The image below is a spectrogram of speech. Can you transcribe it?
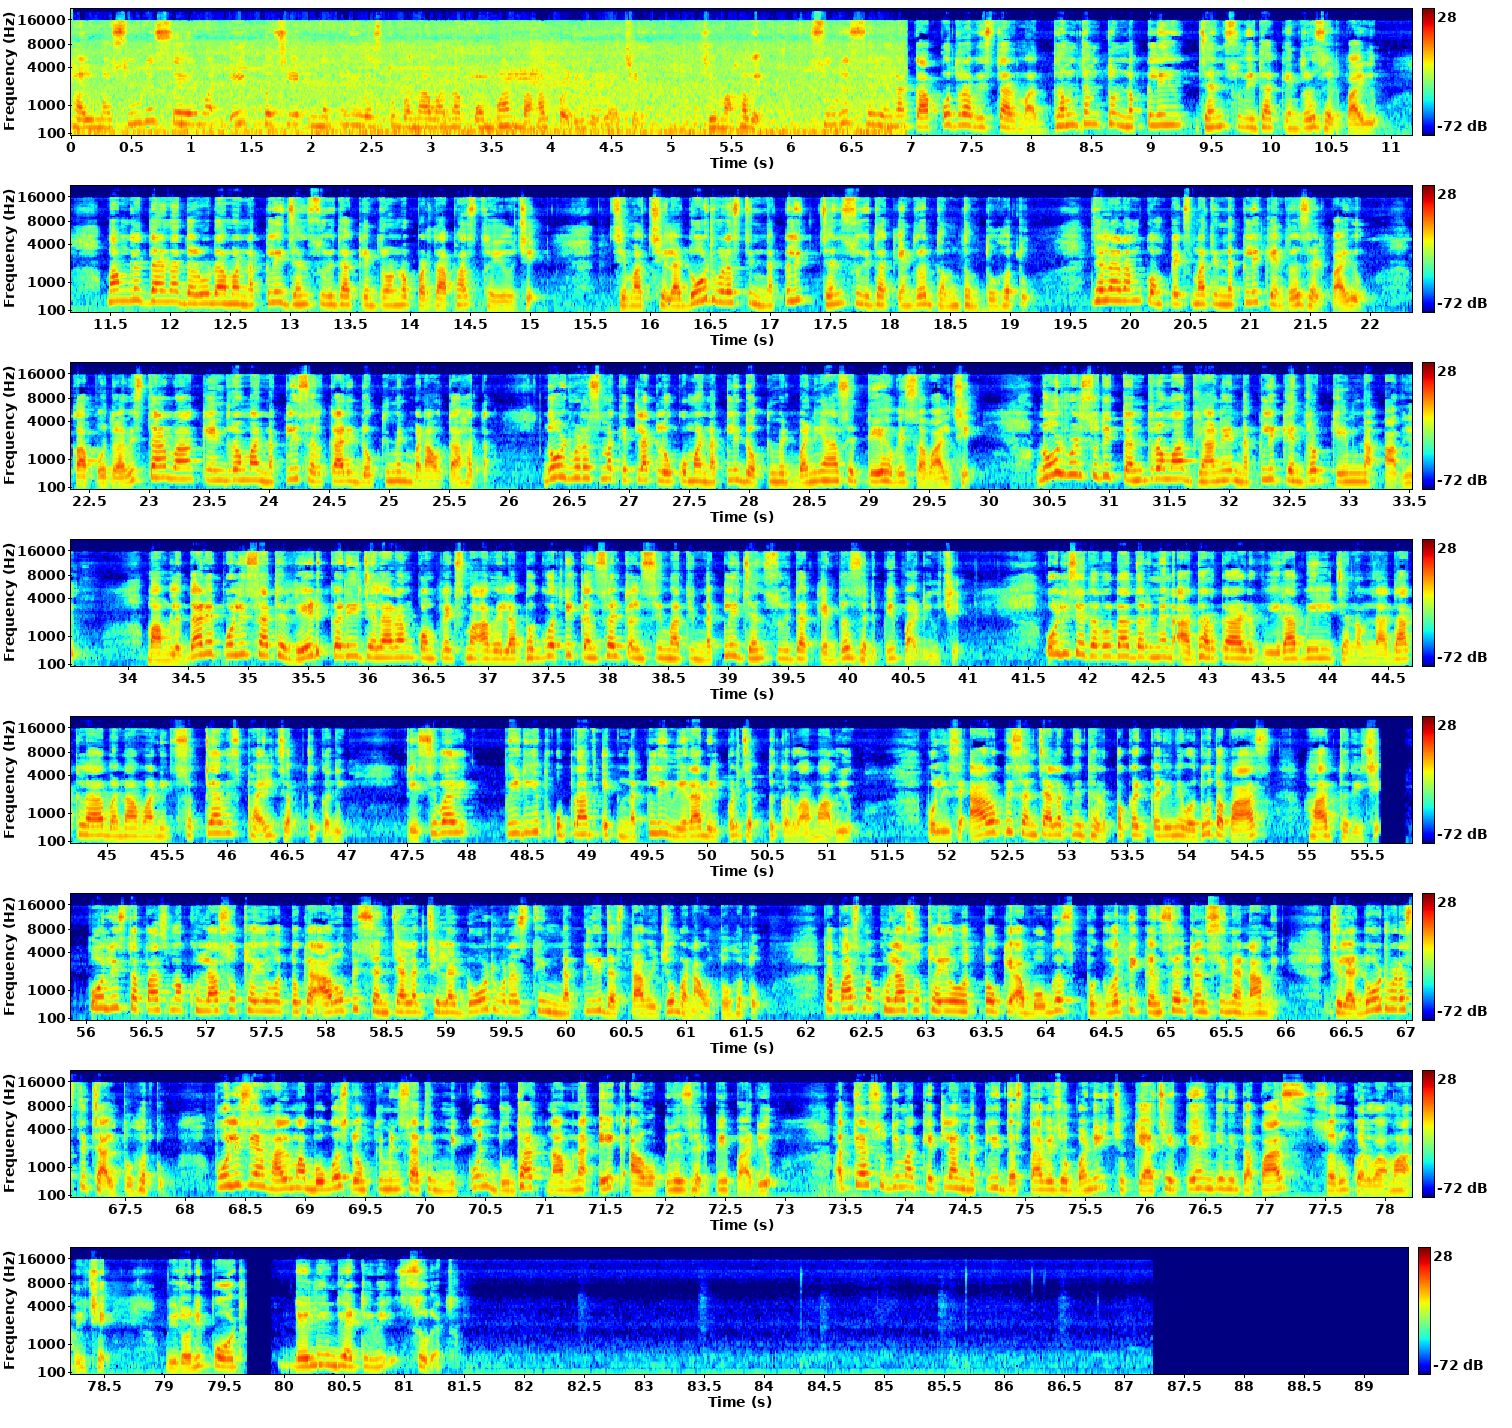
હાલમાં સુરત શહેરમાં એક પછી એક નકલી વસ્તુ બનાવવાના કૌભાંડ બહાર પડી રહ્યા છે. જેમાં હવે સુરત શહેરના કાપોદ્રા વિસ્તારમાં ધમધમતું નકલી જન સુવિધા કેન્દ્ર ઝડપાયું. મામલતદારના દરોડામાં નકલી જન સુવિધા કેન્દ્રનો પર્દાફાશ થયો છે. જેમાં છેલ્લા દોઢ વર્ષથી નકલી જન સુવિધા કેન્દ્ર ધમધમતું હતું. જલારામ કોમ્પ્લેક્સમાંથી નકલી કેન્દ્ર ઝડપાયું. કાપોદ્રા વિસ્તારમાં કેન્દ્રમાં નકલી સરકારી ડોક્યુમેન્ટ બનાવતા હતા. દોઢ વર્ષમાં કેટલાક લોકોમાં નકલી ડોક્યુમેન્ટ બન્યા હશે તે હવે સવાલ છે. દોઢ વર્ષ સુધી તંત્રમાં ધ્યાને નકલી કેન્દ્ર કેમ ના આવ્યું? મામલતદારે પોલીસ સાથે રેડ કરી જલારામ કોમ્પ્લેક્સમાં આવેલા ભગવતી કન્સલ્ટન્સીમાંથી નકલી જન સુવિધા કેન્દ્ર ઝડપી પાડ્યું છે. પોલીસે દરોડા દરમિયાન આધાર કાર્ડ, વેરા બિલ, જન્મના દાખલા બનાવવાની સત્યાવીસ ફાઇલ જપ્ત કરી. તે સિવાય પીડીએફ ઉપરાંત એક નકલી વેરા બિલ પણ જપ્ત કરવામાં આવ્યું. પોલીસે આરોપી સંચાલકની ધરપકડ કરીને વધુ તપાસ હાથ ધરી છે. પોલીસ તપાસમાં ખુલાસો થયો હતો કે આરોપી સંચાલક છેલ્લા દોઢ વર્ષથી નકલી દસ્તાવેજો બનાવતો હતો. તપાસમાં ખુલાસો થયો હતો કે આ બોગસ ભગવતી કન્સલ્ટન્સીના નામે છેલ્લા દોઢ વર્ષથી ચાલતું હતું. પોલીસે હાલમાં બોગસ ડોક્યુમેન્ટ સાથે નિકુંજ દુધાત નામના એક આરોપીને ઝડપી પાડ્યો. અત્યાર સુધીમાં કેટલા નકલી દસ્તાવેજો બની ચૂક્યા છે તે અંગેની તપાસ શરૂ કરવામાં આવી છે. Bureau report, daily India TV, Surat.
